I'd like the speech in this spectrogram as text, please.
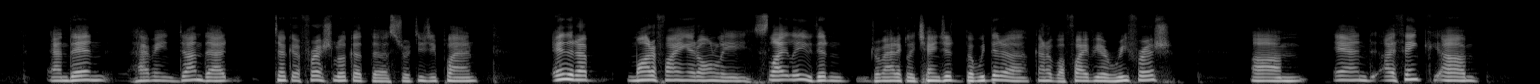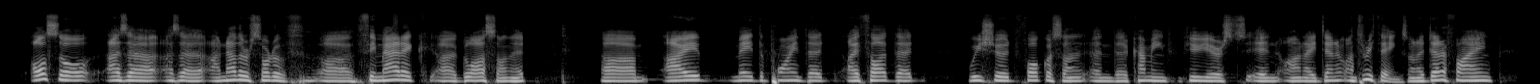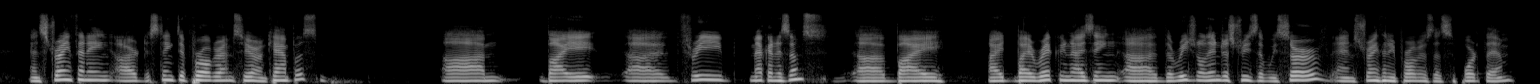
and then having done that, took a fresh look at the strategic plan, ended up modifying it only slightly. We didn't dramatically change it, but we did a kind of a five-year refresh. Um, and I think um, also as a as a another sort of uh, thematic uh, gloss on it, um, I made the point that I thought that we should focus on in the coming few years in on on three things: on identifying and strengthening our distinctive programs here on campus um, by uh, three mechanisms: uh, by I, by recognizing uh, the regional industries that we serve and strengthening programs that support them,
